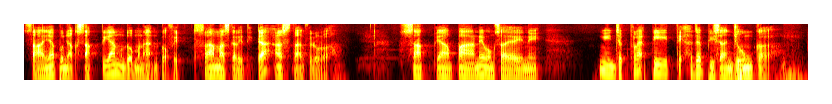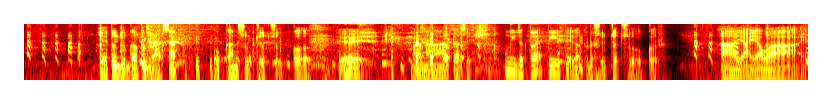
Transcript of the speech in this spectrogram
saya punya kesaktian untuk menahan COVID. Sama sekali tidak, astagfirullah. Sakti apa nih wong saya ini? Nginjek telek pitik aja bisa jungkel. Yaitu juga kepleset, bukan sujud syukur. Mana ada sih? Nginjek telek pitik kok terus sujud syukur. Ayah ya wai.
